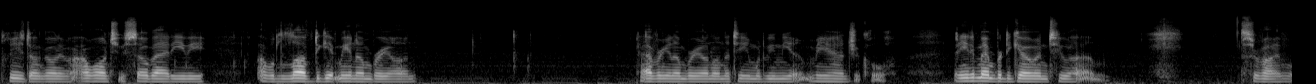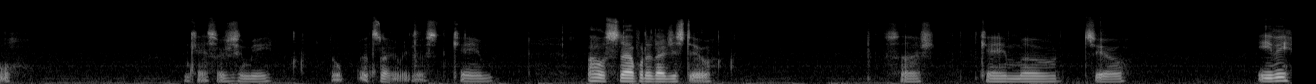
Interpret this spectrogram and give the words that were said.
Please don't go anywhere. I want you so bad, Eevee. I would love to get me an Umbreon. Having an Umbreon on the team would be magical. I need a member to go into um, survival. Okay, so there's gonna be. Nope, that's not gonna exist. Game. Oh snap! What did I just do? Slash game mode zero. Eevee,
